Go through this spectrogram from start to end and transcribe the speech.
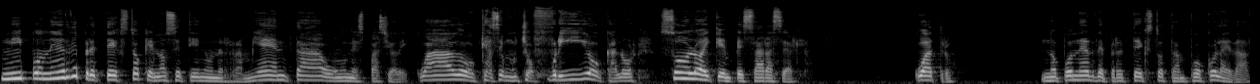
Ni poner de pretexto que no se tiene una herramienta o un espacio adecuado o que hace mucho frío o calor. Solo hay que empezar a hacerlo. 4. No poner de pretexto tampoco la edad.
